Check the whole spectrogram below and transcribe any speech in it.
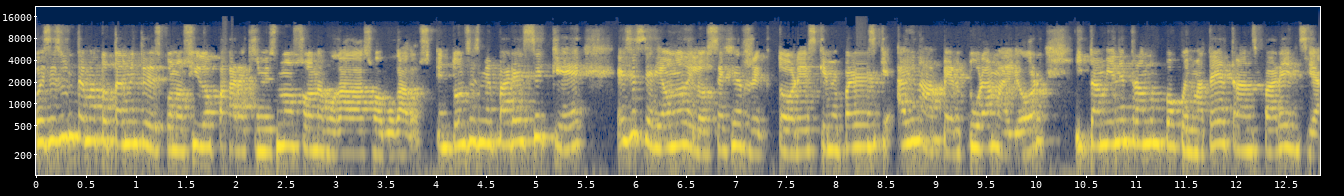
pues es un tema totalmente desconocido para quienes no son abogadas o abogados. Entonces me parece que ese sería uno de los ejes rectores, que me parece que hay una apertura mayor y también entrando un poco en materia de transparencia,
